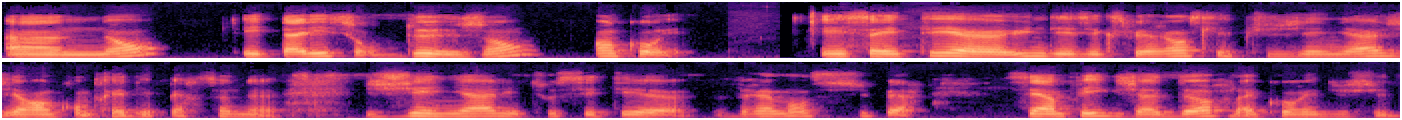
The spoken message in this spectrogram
un an, étalé sur deux ans en Corée. Et ça a été une des expériences les plus géniales. J'ai rencontré des personnes géniales et tout. C'était vraiment super. C'est un pays que j'adore, la Corée du Sud.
